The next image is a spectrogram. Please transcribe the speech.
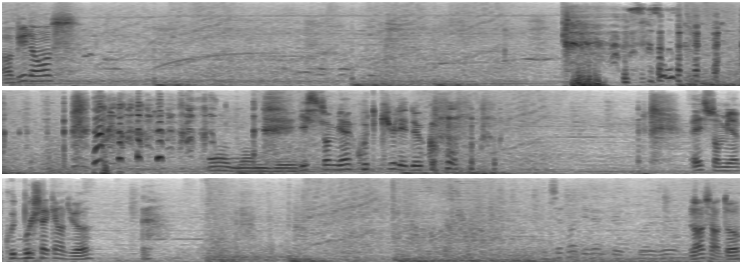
Ambulance Oh mon dieu. Ils se sont mis un coup de cul les deux cons Et ils se sont mis un coup de boule chacun tu vois. Non c'est un taux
